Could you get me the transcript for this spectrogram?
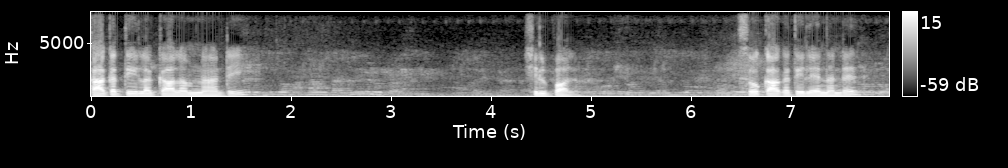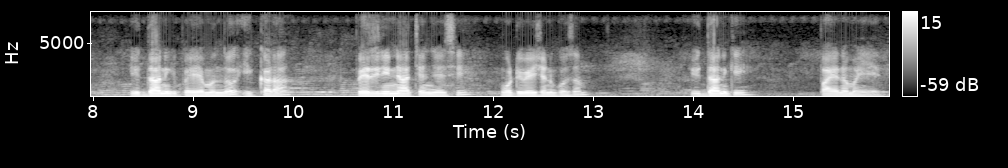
కాకతీయుల కాలం నాటి శిల్పాలు. సో కాకతీయులు ఏంటంటే యుద్ధానికి పోయే ముందు ఇక్కడ పెరిని నాట్యం చేసి మోటివేషన్ కోసం యుద్ధానికి పయనం అయ్యేది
